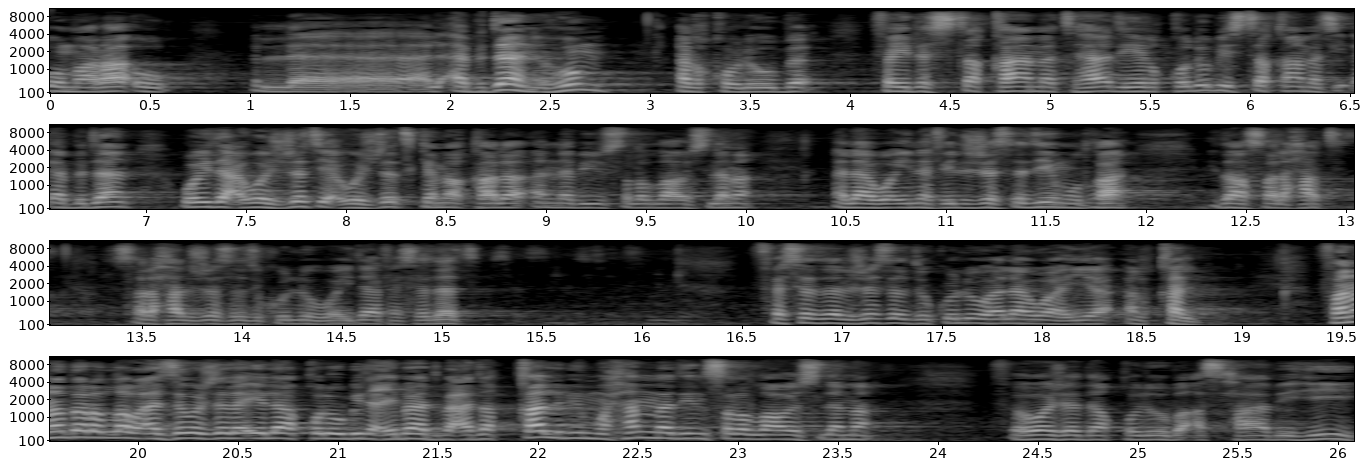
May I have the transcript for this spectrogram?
أمراء الأبدان هم القلوب. فإذا استقامت هذه القلوب استقامت الأبدان وإذا أعوجت أعوجت كما قال النبي صلى الله عليه وسلم ألا وإن في الجسد مضغة إذا صلحت صلح الجسد كله وإذا فسدت فسد الجسد كله ألا وهي القلب. فنظر الله عز وجل إلى قلوب العباد بعد قلب محمد صلى الله عليه وسلم فوجد قلوب أصحابه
